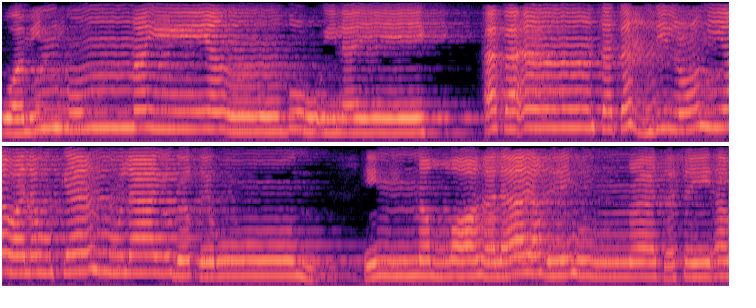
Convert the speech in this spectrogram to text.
ومنهم من ينظر إليك. أفأنت تهدي العمي ولو كانوا لا يبقرون إن الله لا يظلم الناس شيئا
